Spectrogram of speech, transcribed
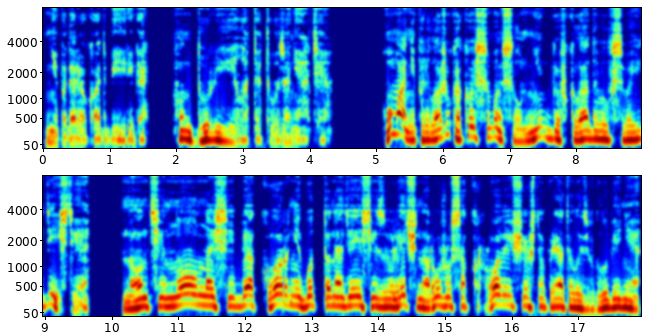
неподалеку от берега. Он дурил от этого занятия. Ума не приложу, какой смысл Нигга вкладывал в свои действия, но он тянул на себя корни, будто надеясь извлечь наружу сокровище, что пряталось в глубине,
